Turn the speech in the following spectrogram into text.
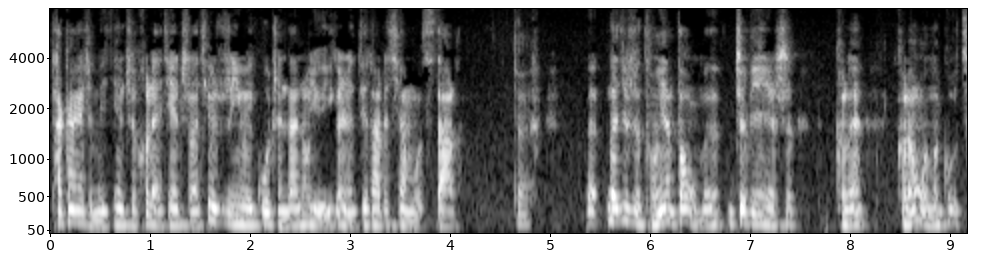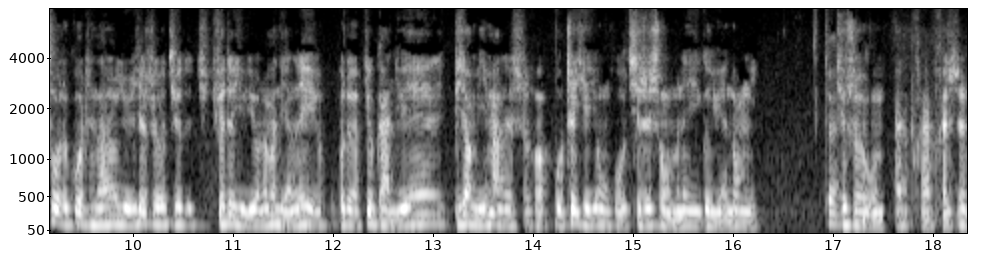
他刚开始没坚持，后来坚持了，就是因为过程当中有一个人对他的项目 star 了。对，那那就是同样到我们这边也是，可能可能我们过做的过程当中，有些时候觉得觉得有有那么点累，或者就感觉比较迷茫的时候，我这些用户其实是我们的一个原动力。对，就是我们还还还是，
